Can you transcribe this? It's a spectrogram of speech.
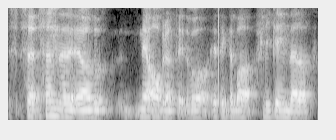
Sen, sen eh, ja, då, när jag avbröt dig, det var, jag tänkte bara flika in där att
